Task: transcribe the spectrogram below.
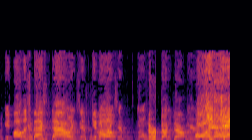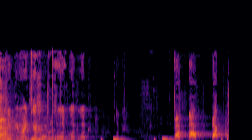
Okay. All this back Be my down. example. Give be my up. example. No. Never back look, down. Come here. Oh, Look, yeah. Cube, be my example. So look, look, look, look. What the fuck?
